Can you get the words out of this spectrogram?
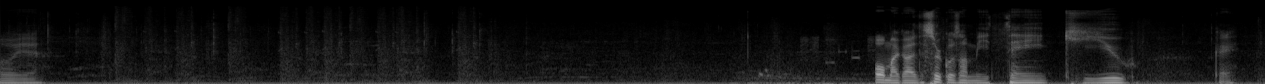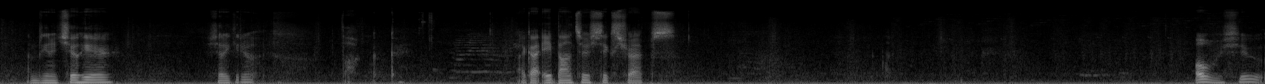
Oh yeah. Oh my god, the circle's on me. Thank you. Okay. I'm just gonna chill here. Should I get out? Fuck, okay. I got 8 bouncers, 6 traps. Oh shoot.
